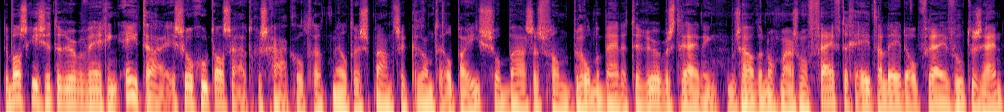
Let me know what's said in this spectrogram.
De Baskische terreurbeweging ETA is zo goed als uitgeschakeld. Dat meldt de Spaanse krant El País op basis van bronnen bij de terreurbestrijding. Er zouden nog maar zo'n 50 ETA-leden op vrije voeten zijn.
